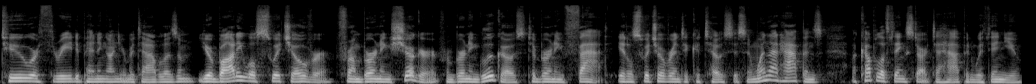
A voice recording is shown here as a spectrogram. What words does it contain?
two or three, depending on your metabolism, your body will switch over from burning sugar, from burning glucose, to burning fat. It'll switch over into ketosis. And when that happens, a couple of things start to happen within you.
